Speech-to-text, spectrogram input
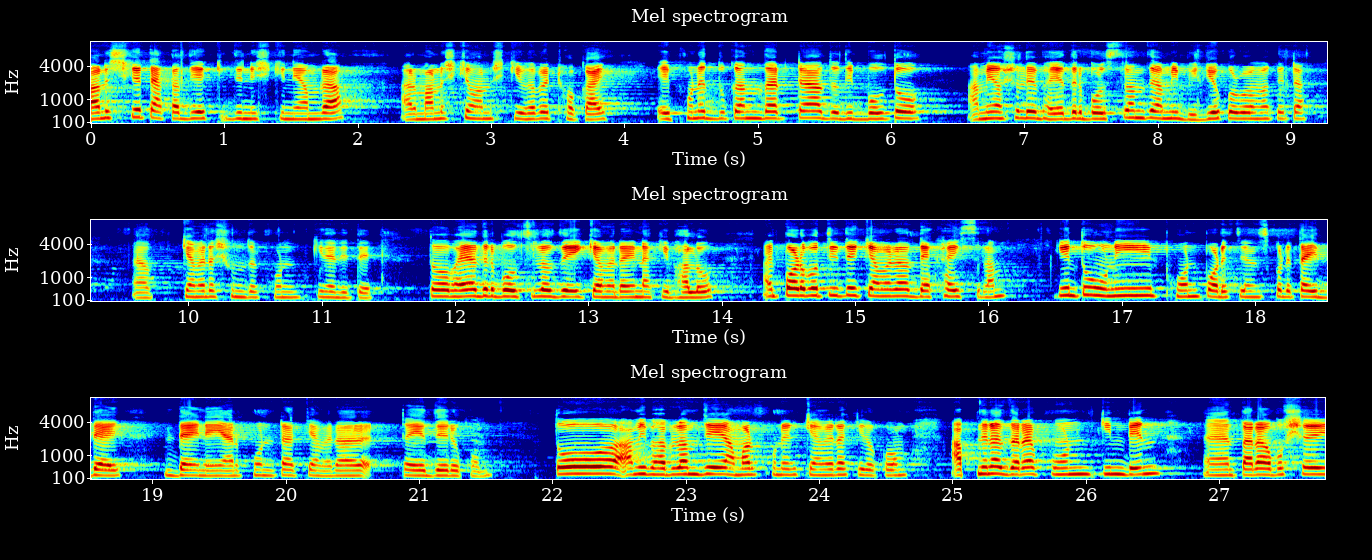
মানুষকে টাকা দিয়ে জিনিস কিনি আমরা আর মানুষকে মানুষ কীভাবে ঠকায়? এই ফোনের দোকানদারটা যদি বলতো আমি আসলে ভাইয়াদের বলছিলাম যে আমি ভিডিও করব আমাকে একটা ক্যামেরা সুন্দর ফোন কিনে দিতে। তো ভাইয়াদের বলছিল যে এই ক্যামেরাই নাকি ভালো। আমি পরবর্তীতে ক্যামেরা দেখাইছিলাম, কিন্তু উনি ফোন পরে চেঞ্জ করে তাই দেয় দেয় নাই আর ফোনটা ক্যামেরাটা এরকম। তো আমি ভাবলাম যে আমার ফোনের ক্যামেরা কীরকম। আপনারা যারা ফোন কিনবেন তারা অবশ্যই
